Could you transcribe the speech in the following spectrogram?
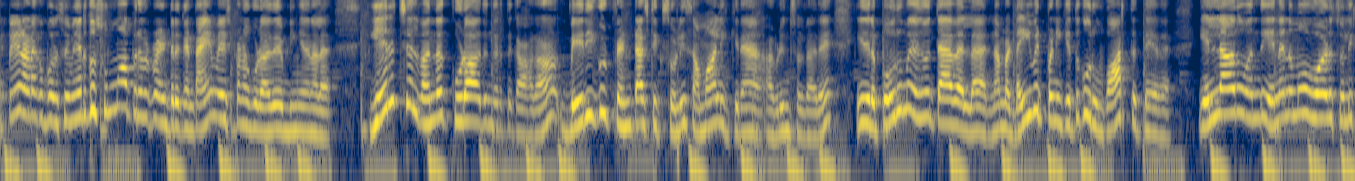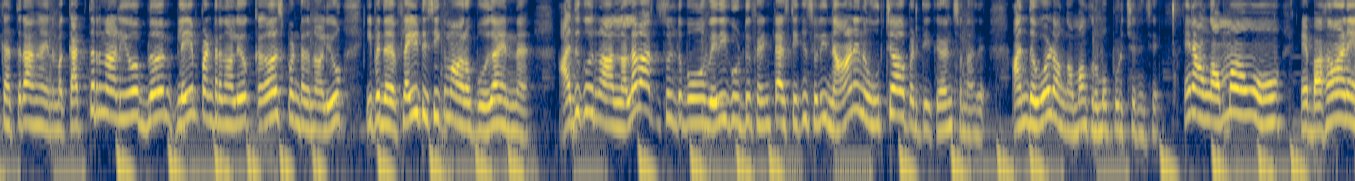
எப்பயோ நடக்க போகிற செமினாருக்கு சும்மா ப்ரிப்பேர் பண்ணிட்டு இருக்கேன். டைம் வேஸ்ட் பண்ணக்கூடாது அப்படிங்கிறதுனால. எரிச்சல் வந்தக்கூடாதுங்கிறதுக்காக தான் வெரி குட் ஃபென்டாஸ்டிக் சொல்லி சமாளிக்கிறேன் அப்படின்னு சொல்கிறாரு இதில் பொறுமை எதுவும் தேவையில்ல. நம்ம டைவெர்ட் பண்ணிக்கிறதுக்கு ஒரு வார்த்தை தேவை. எல்லாரும் வந்து என்னென்னமோ வேர்டு சொல்லி கத்துறாங்க. நம்ம கத்துறனாலையோ ப்ளேம் பண்ணுறதுனாலையோ கர்ஸ் பண்ணுறதுனாலையோ இப்போ இந்த ஃப்ளைட்டு சீக்கிரமாக வரப்போகுதா என்ன? அதுக்கு ஒரு நாலு நல்ல வார்த்தை சொல்லிட்டு போவோம். வெரி குட் ஃபென்டாஸ்டிக்னு சொல்லி நானும் என்னை உற்சாகப்படுத்திக்கிறேன்னு சொன்னார். அந்த வேர்டு அவங்க அம்மாவுக்கு ரொம்ப பிடிச்சிருந்துச்சு. ஏன்னா அவங்க அம்மாவும் ஏ பகவானே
